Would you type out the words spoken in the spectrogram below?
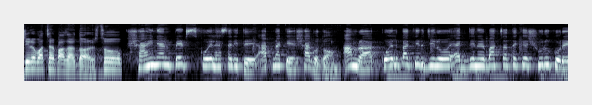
জিরো বাচ্চার বাজার দর। সো শাহিন অ্যান্ড পেটস কোয়েল হ্যাসারিতে আপনাকে স্বাগতম। আমরা কোয়েল পাখির জিরো একদিনের বাচ্চা থেকে শুরু করে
